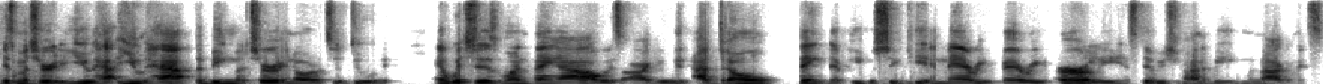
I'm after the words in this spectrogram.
It's maturity. You have you have to be mature in order to do it. And which is one thing I always argue with. I don't think that people should get married very early and still be trying to be monogamous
